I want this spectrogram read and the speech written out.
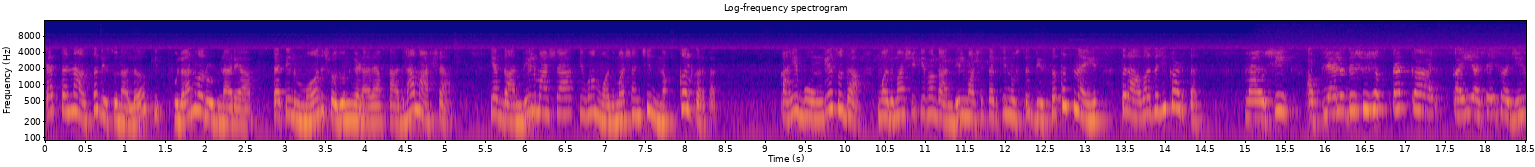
त्यात त्यांना असं दिसून आलं की फुलांवर उडणाऱ्या त्यातील मध शोधून घेणाऱ्या साध्या माशा या गांधील माशा किंवा मधमाशांची नक्कल करतात. काही बोंगे सुद्धा मधमाशी किंवा गांधील माशीसारखी नुसते दिसतच नाहीत तर आवाजही काढतात. मावशी आपल्याला दिसू शकतात का काही असे सजीव?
